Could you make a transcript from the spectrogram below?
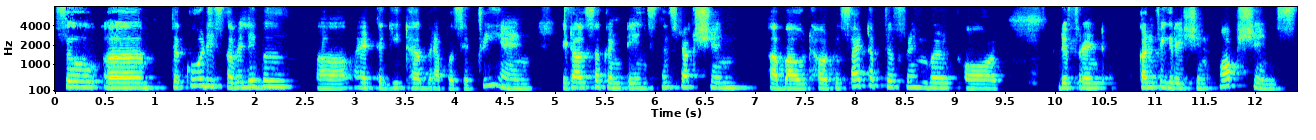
So uh, the code is available uh, at the GitHub repository and it also contains instruction about how to set up the framework or different configuration options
